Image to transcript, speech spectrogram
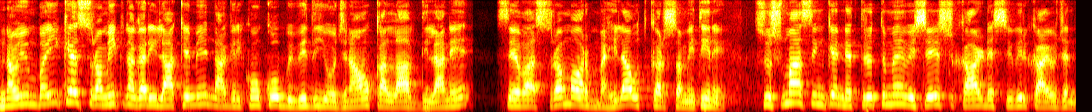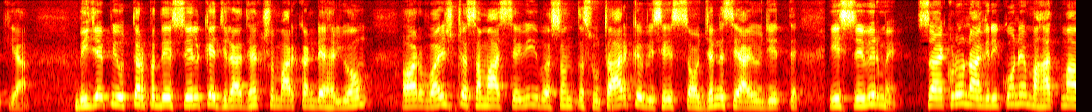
नवी मुंबई के श्रमिक नगर इलाके में नागरिकों को विविध योजनाओं का लाभ दिलाने, सेवा, श्रम और महिला उत्कर्ष समिति ने सुषमा सिंह के नेतृत्व में विशेष कार्ड शिविर का आयोजन किया। बीजेपी उत्तर प्रदेश सेल के जिलाध्यक्ष मार्कंडे हरिओम और वरिष्ठ समाज सेवी वसंत सुतार के विशेष सौजन्य से आयोजित इस शिविर में सैकड़ों नागरिकों ने महात्मा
